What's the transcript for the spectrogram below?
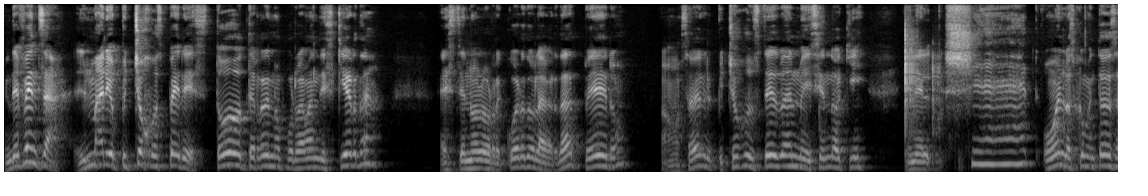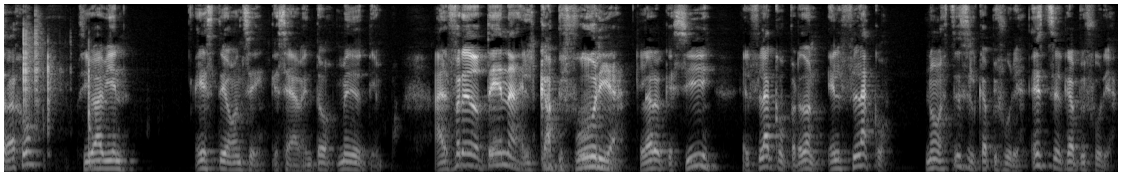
En defensa, el Mario Pichojos Pérez, todo terreno por la banda izquierda. Este no lo recuerdo, la verdad, pero vamos a ver, el Pichojos, ustedes me diciendo aquí en el chat o en los comentarios abajo si va bien este 11 que se aventó medio tiempo. Alfredo Tena, el Capifuria, claro que sí, el flaco, perdón, el flaco. No, este es el Capifuria, este es el Capifuria.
